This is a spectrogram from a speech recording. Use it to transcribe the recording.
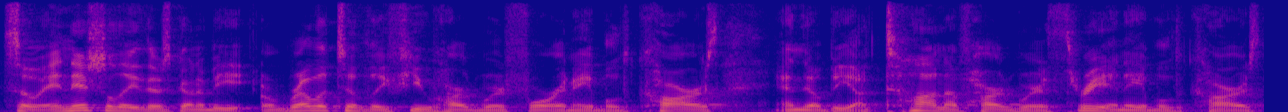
So initially there's going to be a relatively few hardware 4 enabled cars and there'll be a ton of hardware 3 enabled cars,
